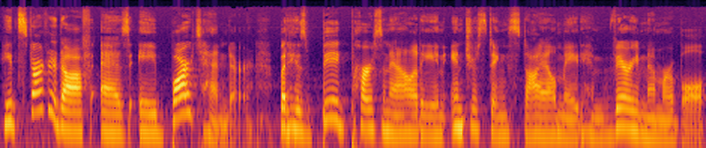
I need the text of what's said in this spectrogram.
He'd started off as a bartender, but his big personality and interesting style made him very memorable.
